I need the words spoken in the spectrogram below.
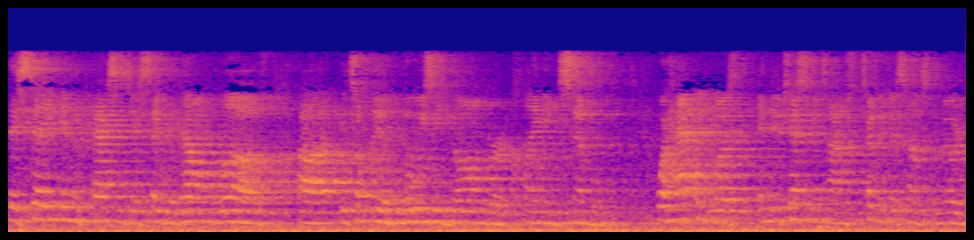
They say in the passage, they say without love, uh, it's only a noisy gong or a clanging cymbal. What happened was, in New Testament times, tell me this sounds familiar,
